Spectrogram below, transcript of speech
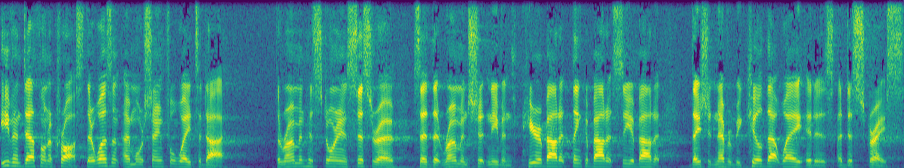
even death on a cross. There wasn't a more shameful way to die. The Roman historian Cicero said that Romans shouldn't even hear about it, think about it, see about it. They should never be killed that way. It is a disgrace.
